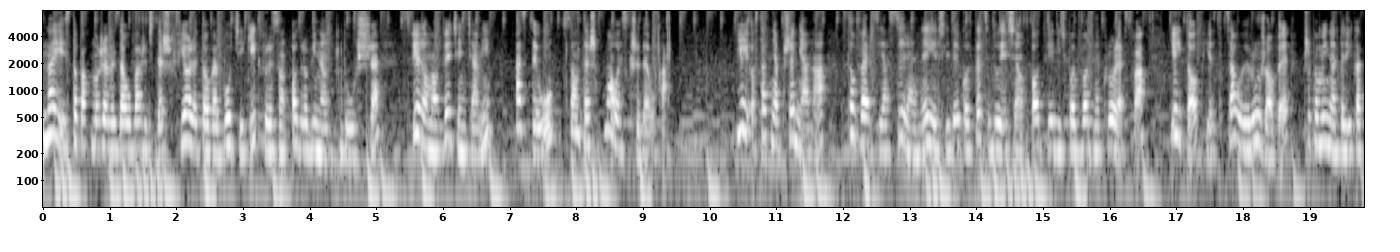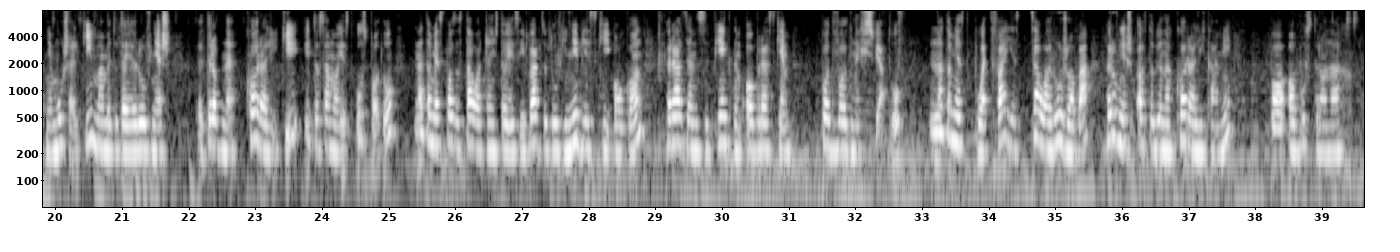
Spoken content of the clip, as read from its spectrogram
Na jej stopach możemy zauważyć też fioletowe buciki, które są odrobinę dłuższe, z wieloma wycięciami, a z tyłu są też małe skrzydełka. Jej ostatnia przemiana to wersja Syreny, jeśli tylko zdecyduje się odwiedzić podwodne królestwa. Jej top jest cały różowy, przypomina delikatnie muszelki. Mamy tutaj również drobne koraliki i to samo jest u spodu. Natomiast pozostała część to jest jej bardzo długi niebieski ogon razem z pięknym obrazkiem podwodnych światów. Natomiast płetwa jest cała różowa, również ozdobiona koralikami po obu stronach.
